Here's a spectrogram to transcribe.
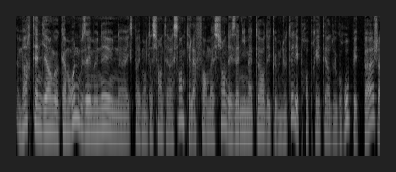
Martin Diang, au Cameroun, vous avez mené une expérimentation intéressante qui est la formation des animateurs des communautés, des propriétaires de groupes et de pages.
